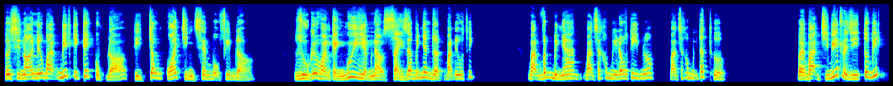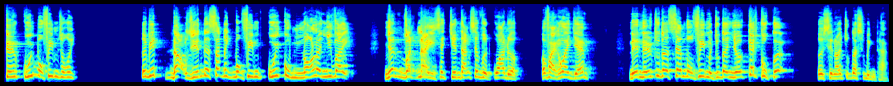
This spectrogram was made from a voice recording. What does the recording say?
tôi xin nói nếu bạn biết cái kết cục đó thì trong quá trình xem bộ phim đó, dù cái hoàn cảnh nguy hiểm nào xảy ra với nhân vật bạn yêu thích, bạn vẫn bình an, bạn sẽ không bị đau tim nữa bạn sẽ không bị thất thường. Bởi bạn chỉ biết là gì? Tôi biết kế cuối bộ phim rồi. Tôi biết đạo diễn đã xác định bộ phim cuối cùng nó là như vậy. Nhân vật này sẽ chiến thắng, sẽ vượt qua được. Có phải không anh chị em? Nên nếu chúng ta xem bộ phim mà chúng ta nhớ kết cục á, tôi xin nói chúng ta sẽ bình thản.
